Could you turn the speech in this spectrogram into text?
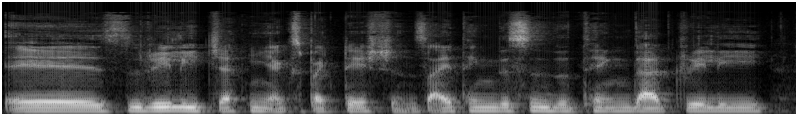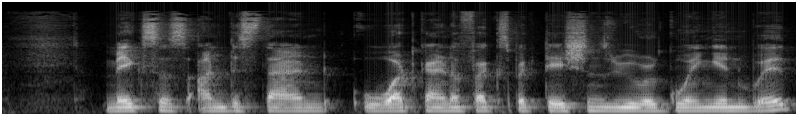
is really checking expectations. I think this is the thing that really makes us understand what kind of expectations we were going in with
